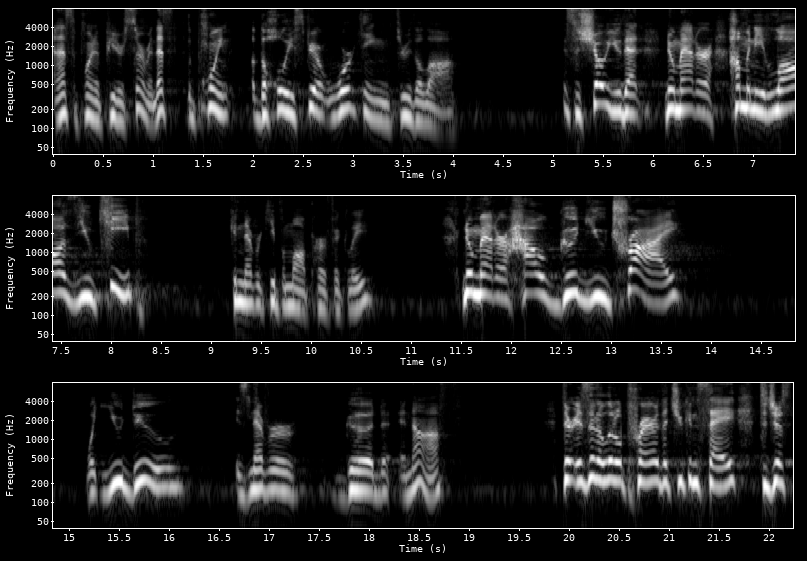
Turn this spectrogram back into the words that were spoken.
And that's the point of Peter's sermon. That's the point of the Holy Spirit working through the law. Is to show you that no matter how many laws you keep, you can never keep them all perfectly. No matter how good you try, what you do is never good enough. There isn't a little prayer that you can say to just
